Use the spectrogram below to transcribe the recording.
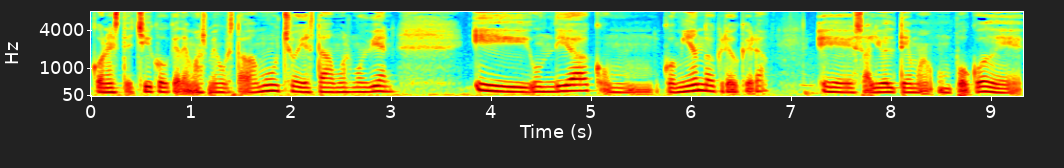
con este chico que además me gustaba mucho y estábamos muy bien. Y un día com comiendo, creo que era, eh, salió el tema un poco de,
